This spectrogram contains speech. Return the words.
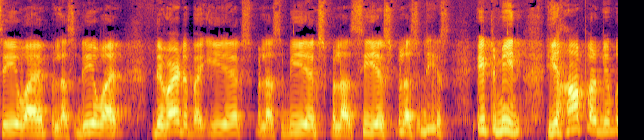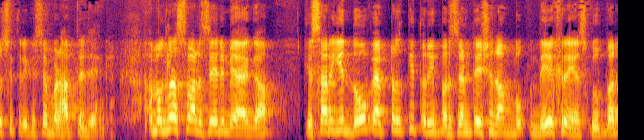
C Y plus D Y divide by E X plus B X plus C X plus D X it mean یہاں پر بھی ہم اسی طریقے سے بڑھاتے جائیں گے۔ اب اگلا سوال ذہن میں آئے گا۔ کہ سر یہ دو ویکٹر کی تو ریپرزنٹیشن آپ دیکھ رہے ہیں اس کے اوپر،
